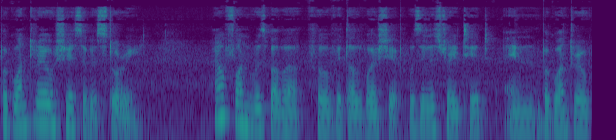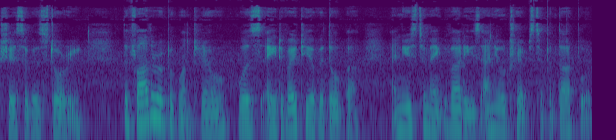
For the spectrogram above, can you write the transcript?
Bhagwantrao Shirsaga's story. How fond was Baba for Vittal worship was illustrated in Bhagwantrao Shirsaga's story. The father of Bhagwantrao was a devotee of Vithoba and used to make Varis annual trips to Pandharpur.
